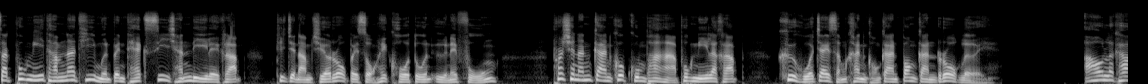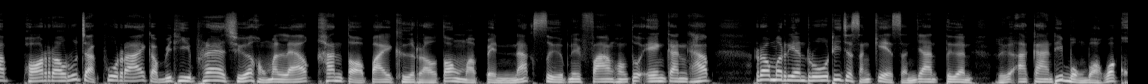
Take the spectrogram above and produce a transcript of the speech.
สัตว์พวกนี้ทำหน้าที่เหมือนเป็นแท็กซี่ชั้นดีเลยครับ ที่จะนำเชื้อโรคไปส่งให้โคตัวอื่นในฝูง เพราะฉะนั้นการควบคุมพาหะพวกนี้ล่ะครับ คือหัวใจสำคัญของการป้องกันโรคเลย เอาละครับ พอเรารู้จักผู้ร้ายกับวิธีแพร่เชื้อของมันแล้ว ขั้นต่อไปคือเราต้องมาเป็นนักสืบในฟาร์มของตัวเองกันครับ เรามาเรียนรู้ที่จะสังเกตสัญญาณเตือน หรืออาการที่บ่งบอกว่าโค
